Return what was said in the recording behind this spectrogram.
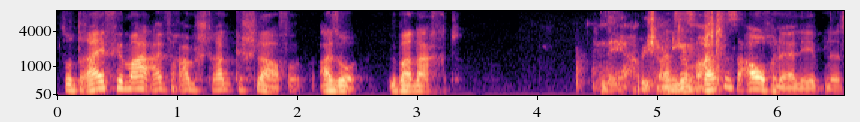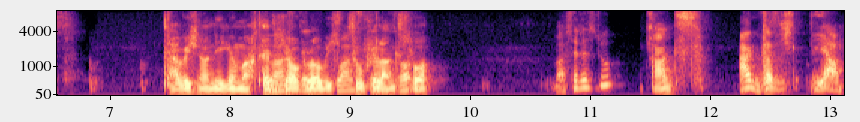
so drei, vier Mal einfach am Strand geschlafen. Also über Nacht. nee, habe ich noch Das nie ist, das gemacht. ist auch ein Erlebnis. Habe ich noch nie gemacht, hätte ich auch, glaube ich, zu viel Angst Sonnen- vor. Was hättest du? Angst. Angst. Dass ich, ja,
